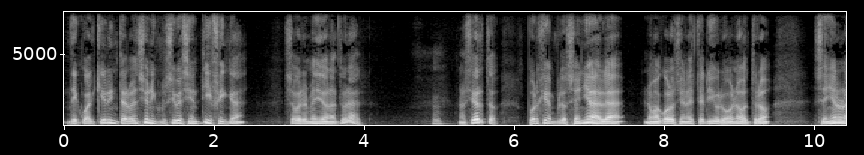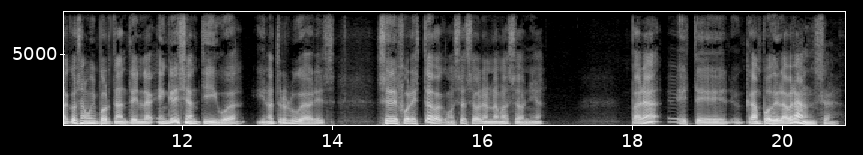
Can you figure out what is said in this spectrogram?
de cualquier intervención, inclusive científica, sobre el medio natural. Mm. ¿No es cierto? Por ejemplo, señala, no me acuerdo si en este libro o en otro, señala una cosa muy importante. En, la, en Grecia antigua y en otros lugares se deforestaba, como se hace ahora en la Amazonia, para este, campos de labranza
